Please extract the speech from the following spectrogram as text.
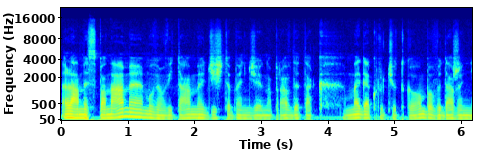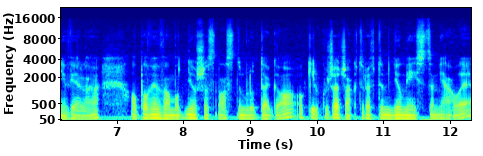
Lamy z Panamy mówią witamy. Dziś to będzie naprawdę tak mega króciutko, bo wydarzeń niewiele. Opowiem Wam o dniu 16 lutego, o kilku rzeczach, które w tym dniu miejsce miały,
